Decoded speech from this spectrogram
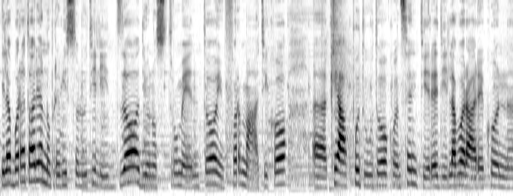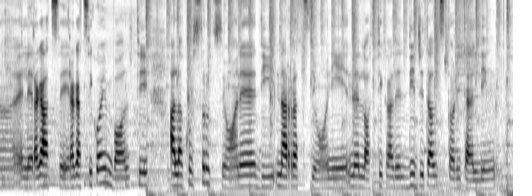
I laboratori hanno previsto l'utilizzo di uno strumento informatico eh, che ha potuto consentire di lavorare con eh, le ragazze e i ragazzi coinvolti alla costruzione di narrazioni nell'ottica del digital storytelling.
